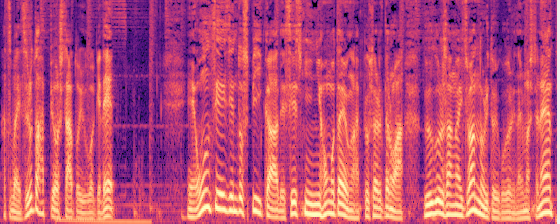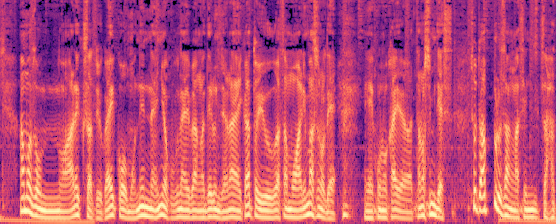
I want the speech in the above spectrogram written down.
発売すると発表したというわけで、えー、音声エージェントスピーカーで正式に日本語対応が発表されたのは、Google さんが一番乗りということになりましてね。Amazon の Alexa というかエコーも年内には国内版が出るんじゃないかという噂もありますので、えー、この会話は楽しみです。ちょっと Apple さんが先日は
